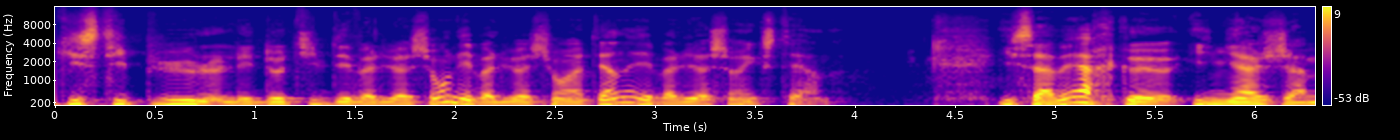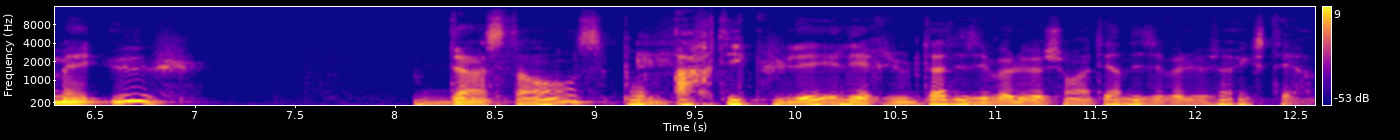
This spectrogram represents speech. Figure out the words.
qui stipule les deux types d'évaluation, l'évaluation interne et l'évaluation externe. Il s'avère qu'il n'y a jamais eu d'instance pour articuler les résultats des évaluations internes des évaluations externes.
